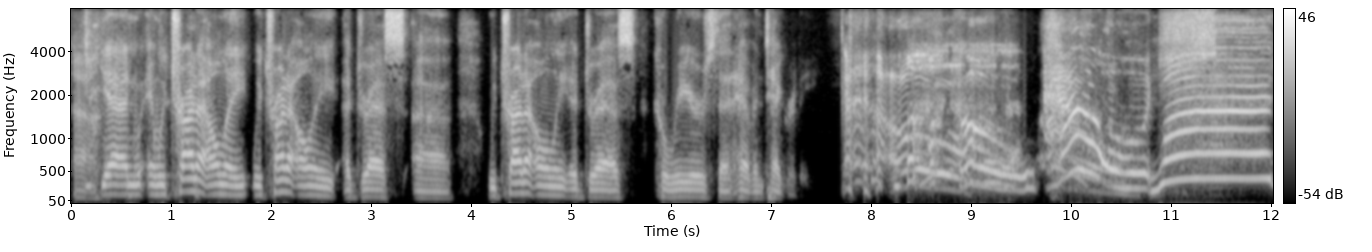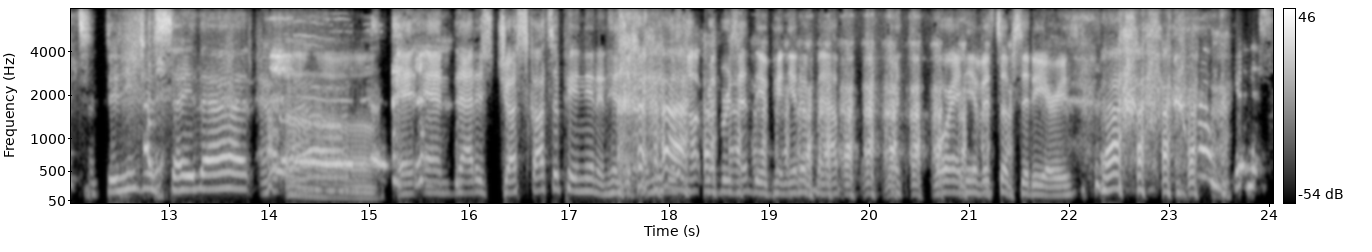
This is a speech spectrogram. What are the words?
Uh, yeah, and, and we try to only we try to only address uh, we try to only address careers that have integrity. Oh, Ouch! What did he just say that? out loud? Uh, and, and that is just Scott's opinion, and his opinion does not represent the opinion of MAP or any of its subsidiaries. oh goodness.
